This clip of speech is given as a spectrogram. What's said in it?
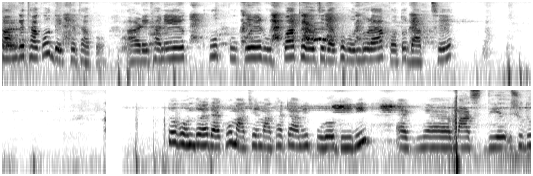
সঙ্গে থাকো, দেখতে থাকো। আর এখানে খুব কুকুরের উৎপাত হয়েছে, দেখো বন্ধুরা, কত ডাকছে। তো বন্ধুরা, দেখো, মাছের মাথাটা আমি পুরো দিইনি। এক মাছ দিয়ে, শুধু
